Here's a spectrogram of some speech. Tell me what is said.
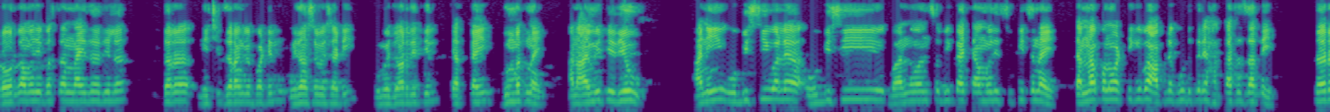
प्रवर्गामध्ये बसताना नाही जर दिलं तर निश्चित जरांगे पाटील विधानसभेसाठी उमेदवार देतील. त्यात काही दुमत नाही. आणि आम्ही ते देऊ. आणि ओबीसी वाल्या ओबीसी बांधवांचं बी काय त्यामध्ये चुकीचं नाही. त्यांना पण वाटते की बा आपल्या कुठेतरी हक्काचं जाते. तर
